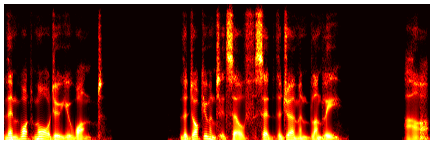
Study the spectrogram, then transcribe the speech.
Then what more do you want? The document itself said the German bluntly. Ah.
